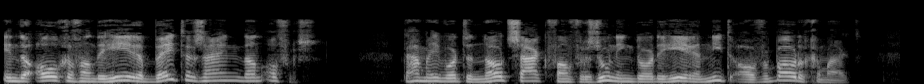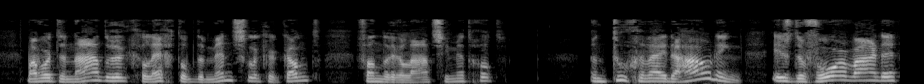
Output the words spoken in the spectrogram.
in de ogen van de Heere beter zijn dan offers. Daarmee wordt de noodzaak van verzoening door de Heere niet overbodig gemaakt, maar wordt de nadruk gelegd op de menselijke kant van de relatie met God. Een toegewijde houding is de voorwaarde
